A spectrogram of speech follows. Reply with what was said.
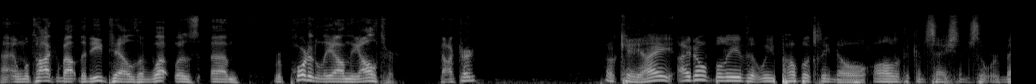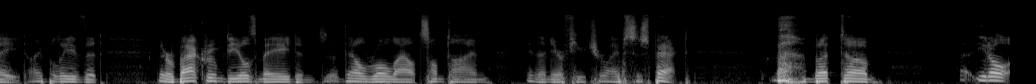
Uh, and we'll talk about the details of what was um, reportedly on the altar. Doctor? Okay, I, I don't believe that we publicly know all of the concessions that were made. I believe that there are backroom deals made and they'll roll out sometime in the near future, I suspect. but um, you know,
